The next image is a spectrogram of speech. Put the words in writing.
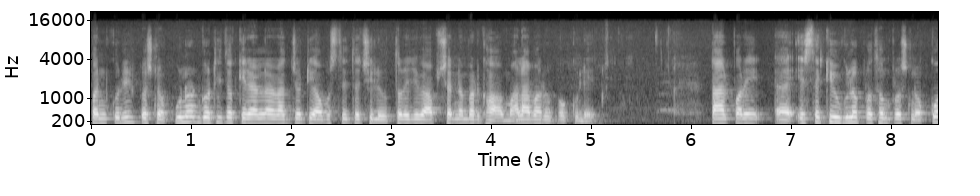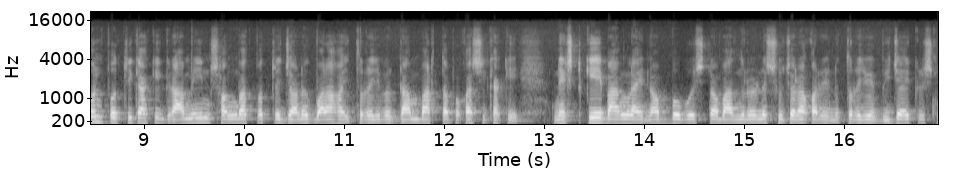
পয়েন্ট কুড়ির প্রশ্ন, পুনর্গঠিত কেরালা রাজ্যটি অবস্থিত ছিল উত্তরে যাবে অপশন নম্বর ঘ মালাবার উপকূলে। তারপরে এসে কিউগুলো প্রথম প্রশ্ন, কোন পত্রিকাকে গ্রামীণ সংবাদপত্রের জনক বলা হয়? উত্তরে যাবে গ্রাম বার্তা প্রকাশিকাকে। নেক্সট কে বাংলায় নব্য বৈষ্ণব আন্দোলনের সূচনা করেন? উত্তরে যাবে বিজয় কৃষ্ণ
